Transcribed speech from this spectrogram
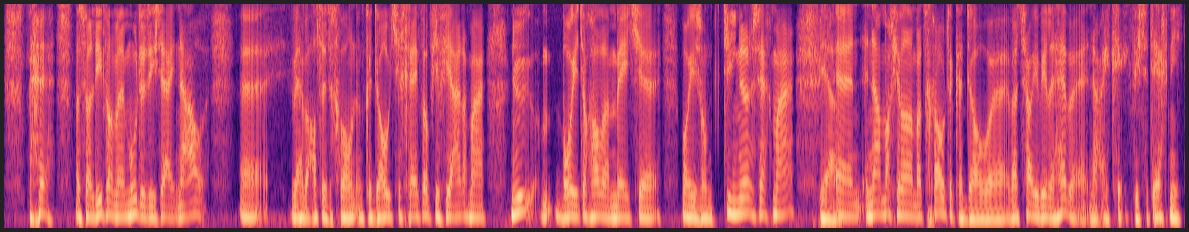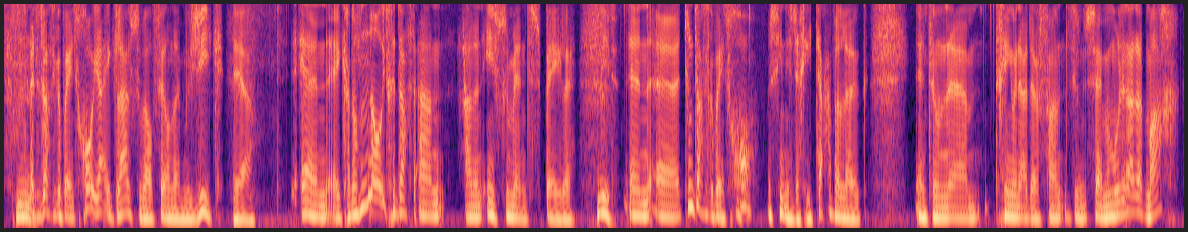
was wel lief, want mijn moeder die zei... nou, eh, we hebben altijd gewoon een cadeautje gegeven op je verjaardag... maar nu word je toch al een beetje... word je zo'n tiener, zeg maar. Ja. En nou mag je wel een wat groter cadeau... eh, wat zou je willen hebben? En, Nou, ik, ik wist het echt niet. En toen dacht ik opeens... goh, ja, ik luister wel veel naar muziek. Ja. En ik had nog nooit gedacht aan, aan een instrument spelen. Niet? En eh, toen dacht ik opeens, goh, misschien is de gitaar wel leuk. En toen eh, gingen we naar de van. Toen zei mijn moeder, nou dat mag.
